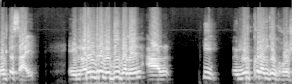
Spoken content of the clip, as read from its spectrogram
বলতে চাই। এই নরেন্দ্র মোদী বলেন, আর কি, ওই মূর্খ রঞ্জ ঘোষ।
